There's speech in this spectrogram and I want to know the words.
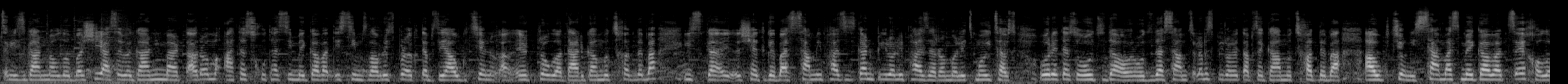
წლის განმავლობაში, ასევე განიმარტა, რომ 1500 მეგავატის სიმძლავრის პროექტებზე აუქციონი ერთდროულად არ გამოცხადდება, ის შედგება სამი ფაზისგან. პირველი ფაზა, რომელიც მოიცავს 2022-23 წლებს, პირველ ეტაპზე გამოცხადდება აუქციონი 300 მეგავატზე, ხოლო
